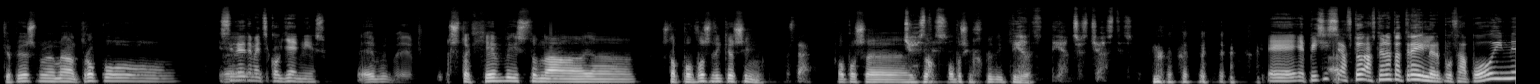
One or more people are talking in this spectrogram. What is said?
Και ο οποίος με έναν τρόπο Συνδέεται με τις οικογένειες. ε, ε, στοχεύει στο να ε, στο να αποδώσει δικαιοσύνη. Σωστά. Όπως, ε, Justice. όπως η Killer. The answer's justice. ε, Επίσης, αυτό, αυτό είναι από τα τρέιλερ που θα πω. Είναι,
